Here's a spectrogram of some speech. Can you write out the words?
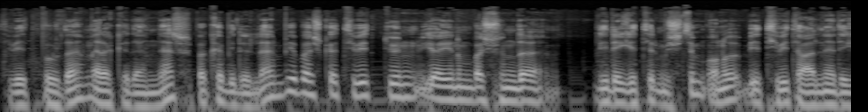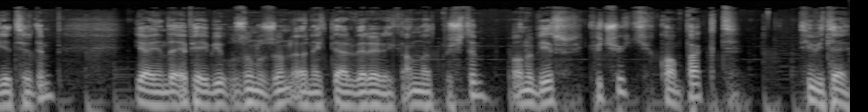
Tweet burada merak edenler bakabilirler. Bir başka tweet dün yayının başında dile getirmiştim. Onu bir tweet haline de getirdim. Yayında epey bir uzun uzun örnekler vererek anlatmıştım. Onu bir küçük kompakt tweet'e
